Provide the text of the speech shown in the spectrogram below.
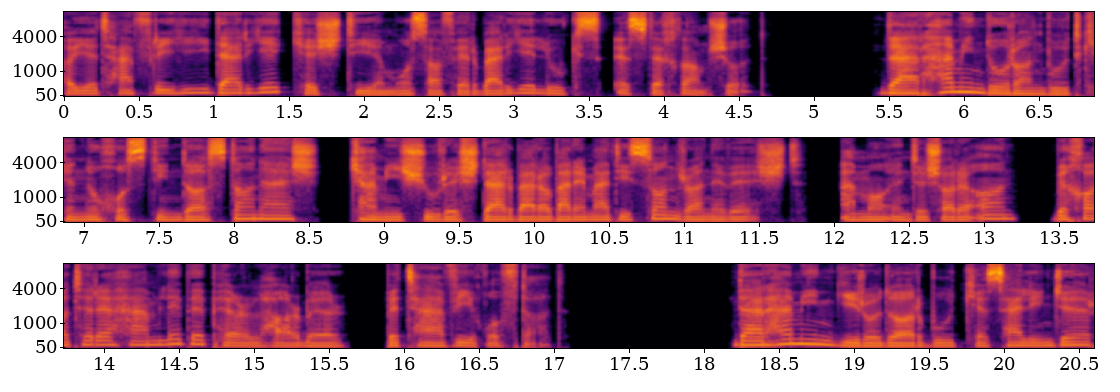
های تفریحی در یک کشتی مسافربری لوکس استخدام شد. در همین دوران بود که نخستین داستانش کمی شورش در برابر مدیسون را نوشت، اما انتشار آن به خاطر حمله به پرل هاربر به تعویق افتاد. در همین گیرودار بود که سلینجر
